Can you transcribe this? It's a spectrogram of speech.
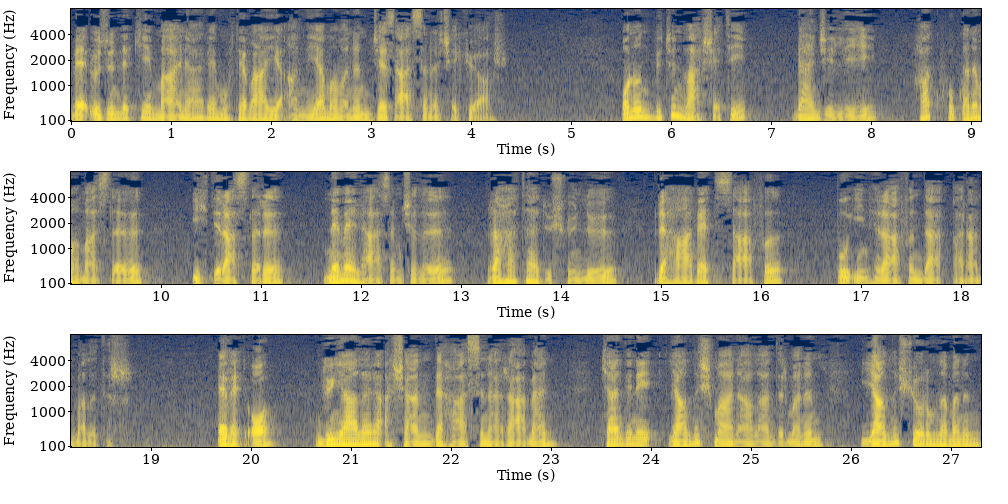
ve özündeki mana ve muhtevayı anlayamamanın cezasını çekiyor. Onun bütün vahşeti, bencilliği, hak hukanımamazlığı, ihtirasları, neme lazımcılığı, rahata düşkünlüğü, rehavet zaafı bu inhirafında aranmalıdır. Evet o, dünyaları aşan dehasına rağmen, kendini yanlış manalandırmanın yanlış yorumlamanın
